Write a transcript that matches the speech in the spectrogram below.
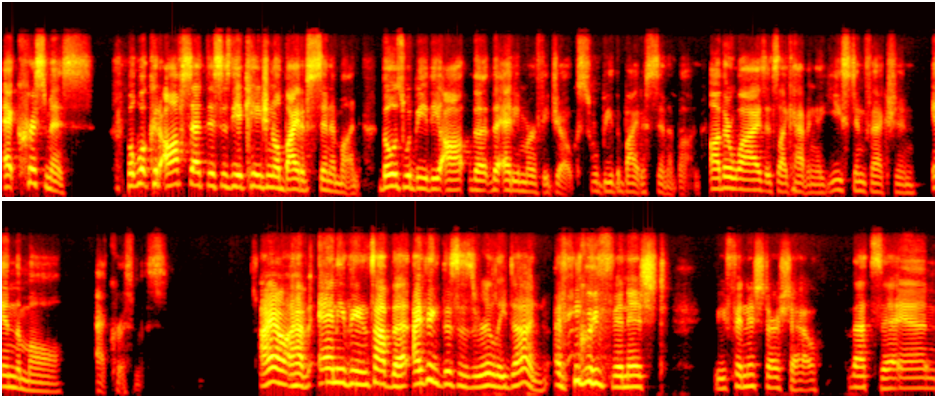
at christmas. But what could offset this is the occasional bite of cinnamon. Those would be the uh, the, the eddie murphy jokes would be the bite of cinnamon. Otherwise it's like having a yeast infection in the mall at christmas. I don't have anything to top that. I think this is really done. I think we finished we finished our show. That's it. And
